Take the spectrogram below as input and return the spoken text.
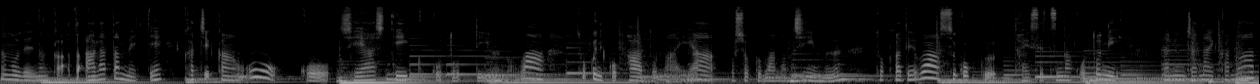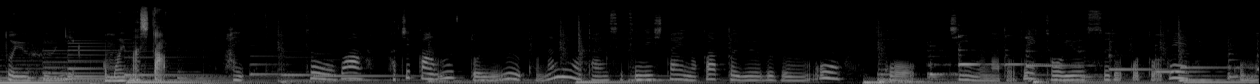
なのでなんか改めて価値観をこうシェアしていくことっていうのは特にこうパートナーやお職場のチームとかではすごく大切なことになるんじゃないかなというふうに思いました。はい、今日は価値観というこう何を大切にしたいのかという部分をこうチームなどで共有することでこう目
